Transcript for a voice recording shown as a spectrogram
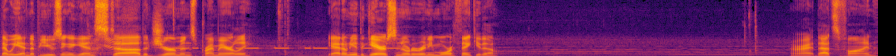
that we end up using against uh, the Germans primarily. Yeah, I don't need the garrison order anymore. Thank you, though. Alright, that's fine.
